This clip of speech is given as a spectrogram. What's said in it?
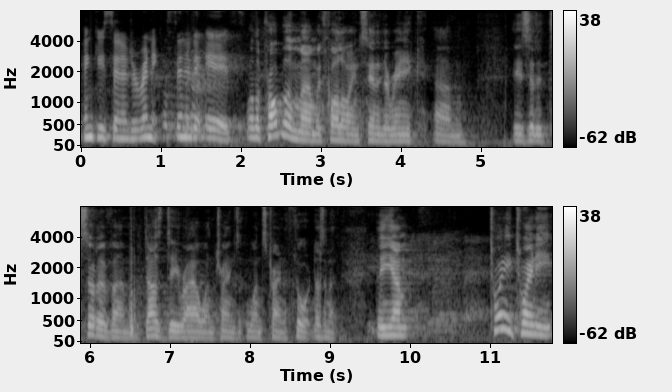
Thank you, Senator Rennick. Senator Ayres. Well, the problem um, with following Senator Rennick um, is that it sort of um, does derail one one's train of thought, doesn't it? The 2020 um,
